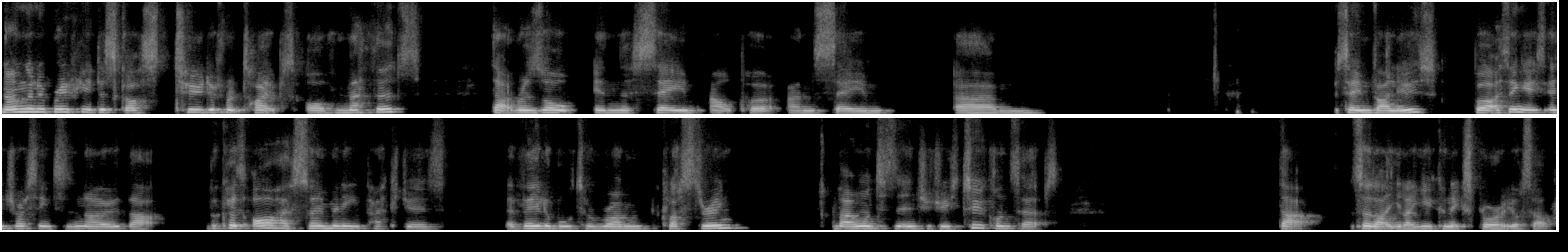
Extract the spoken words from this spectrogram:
Now I'm going to briefly discuss two different types of methods that result in the same output and same um, same values. But I think it's interesting to know that because R has so many packages available to run clustering, that I wanted to introduce two concepts that so that you know you can explore it yourself.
